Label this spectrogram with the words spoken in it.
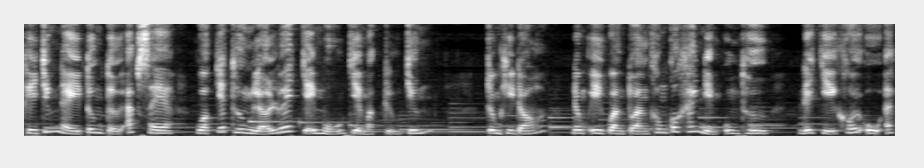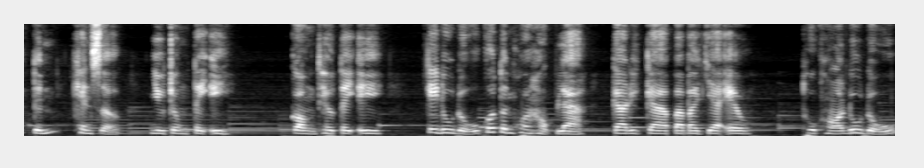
thì chứng này tương tự áp xe hoặc vết thương lở loét chảy mũ về mặt triệu chứng. Trong khi đó, Đông y hoàn toàn không có khái niệm ung thư để chỉ khối u ác tính, cancer như trong Tây y. Còn theo Tây y, cây đu đủ có tên khoa học là Carica babayael, thuộc họ đu đủ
